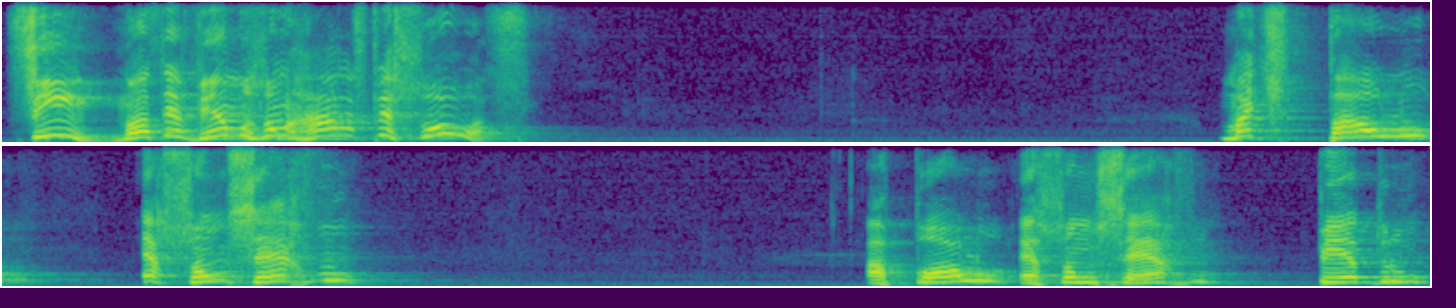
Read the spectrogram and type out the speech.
Sim, nós devemos honrar as pessoas. Mas Paulo é só um servo. Apolo é só um servo. Pedro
